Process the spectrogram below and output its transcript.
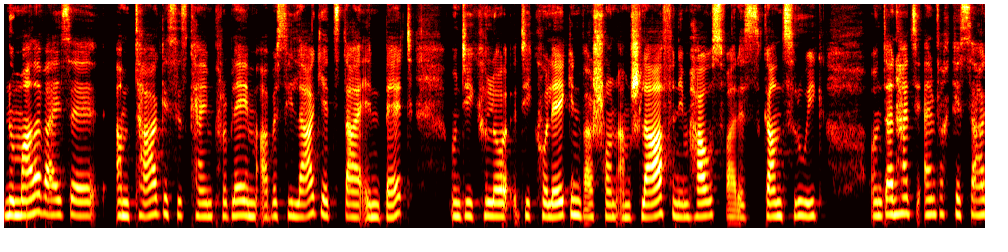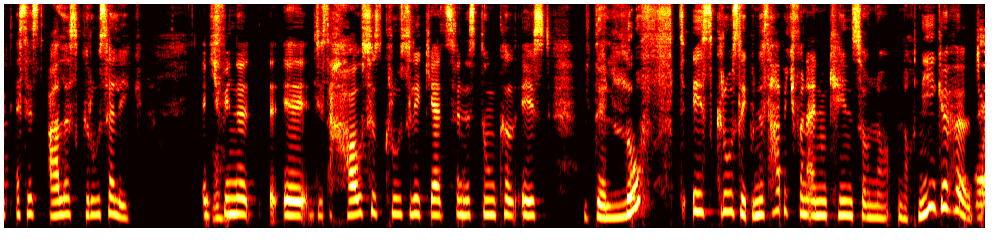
Normalerweise am Tag ist es kein Problem, aber sie lag jetzt da im Bett und die, die Kollegin war schon am Schlafen, im Haus war es ganz ruhig. Und dann hat sie einfach gesagt, es ist alles gruselig. Ich mhm. finde, äh, dieses Haus ist gruselig jetzt, wenn es dunkel ist. Der Luft ist gruselig. Und das habe ich von einem Kind so noch, noch nie gehört. Ja.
